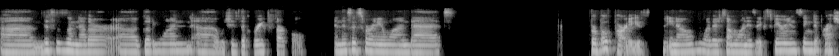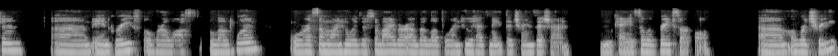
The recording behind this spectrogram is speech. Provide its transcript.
Um, this is another uh, good one, uh, which is the grief circle. And this is for anyone that for both parties, you know, whether someone is experiencing depression um, and grief over a lost loved one, or someone who is a survivor of a loved one who has made the transition. Okay, so a grief circle. Um, a retreat.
